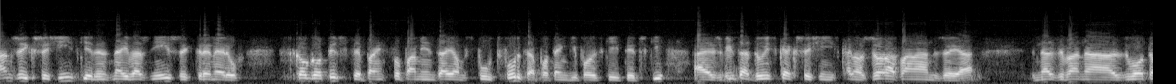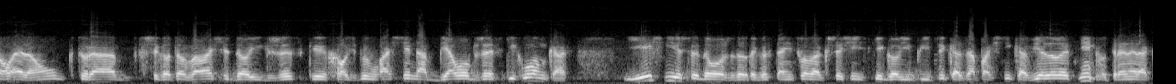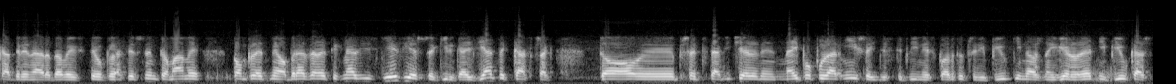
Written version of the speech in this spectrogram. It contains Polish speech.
Andrzej Krzesiński, jeden z najważniejszych trenerów z Kogotyczce Państwo pamiętają współtwórca potęgi polskiej tyczki, a Elżbieta Duńska-Krzesińska, no żona pana Andrzeja, nazywana Złotą Elą, która przygotowała się do igrzysk choćby właśnie na białobrzeskich łąkach. Jeśli jeszcze dołożę do tego Stanisława Krzesińskiego, olimpijczyka, zapaśnika, wieloletniego trenera kadry narodowej w stylu klasycznym, to mamy kompletny obraz, ale tych nazwisk jest jeszcze kilka. Jest Jacek Kasprzak, to y, przedstawiciel najpopularniejszej dyscypliny sportu, czyli piłki nożnej, wieloletni piłkarz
